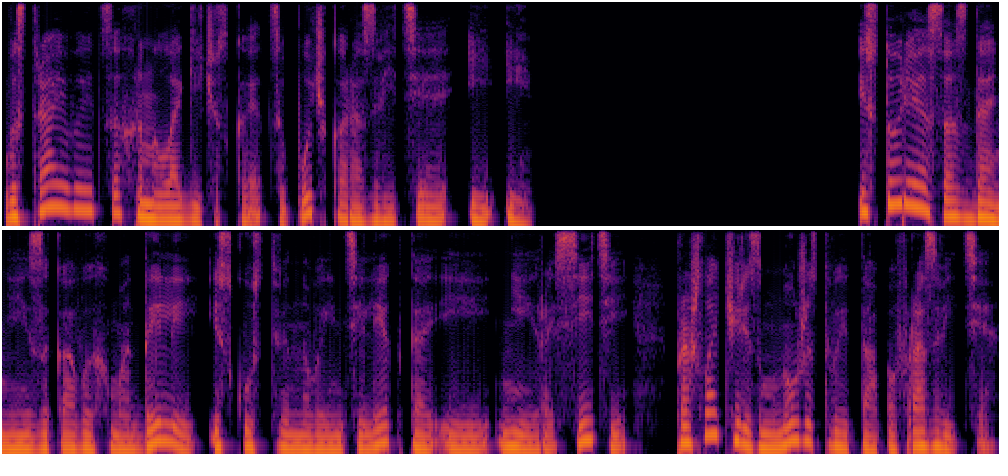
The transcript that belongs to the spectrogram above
выстраивается хронологическая цепочка развития ИИ. История создания языковых моделей, искусственного интеллекта и нейросетей прошла через множество этапов развития.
